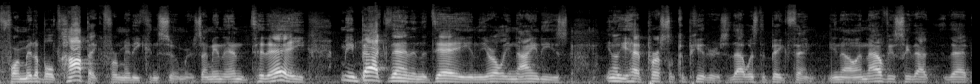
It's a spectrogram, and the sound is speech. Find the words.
formidable topic for many consumers. I mean, and today, I mean, back then in the day in the early '90s, you know, you had personal computers. That was the big thing, you know, and obviously that that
